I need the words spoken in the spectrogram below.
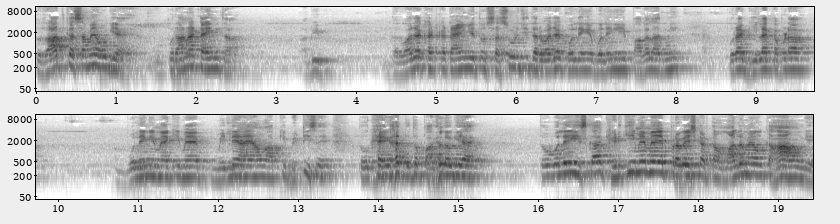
तो रात का समय हो गया है, वो पुराना टाइम था। अभी दरवाज़ा खटखटाएँगे तो ससुर जी दरवाज़ा खोलेंगे बोलेंगे ये पागल आदमी पूरा गीला कपड़ा। बोलेंगे मैं कि मैं मिलने आया हूँ आपकी बेटी से तो कहेगा तो, तो पागल हो गया है। तो बोले इसका खिड़की में मैं प्रवेश करता हूँ मालूम है वो कहाँ होंगे?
